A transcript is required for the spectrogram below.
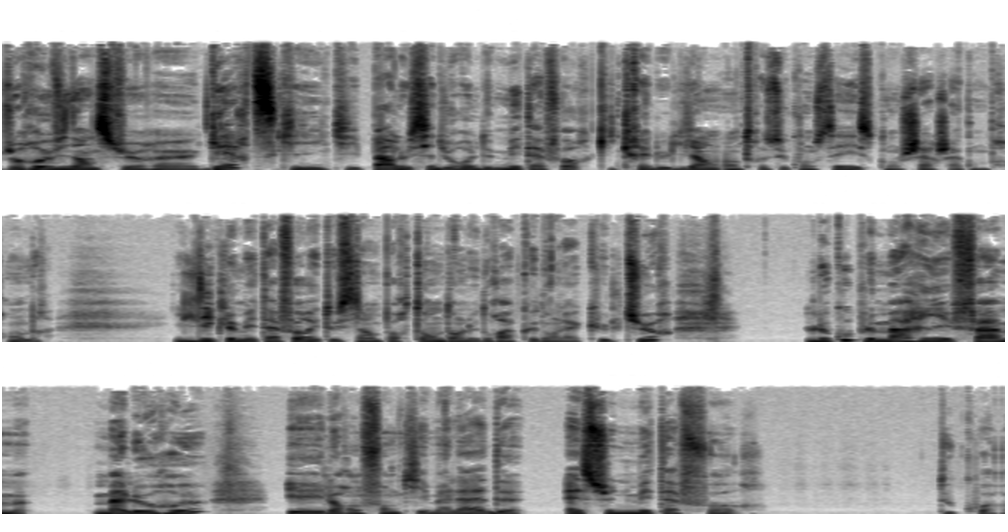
Je reviens sur euh, Gertz qui, parle aussi du rôle de métaphore qui crée le lien entre ce qu'on sait et ce qu'on cherche à comprendre. Il dit que le métaphore est aussi important dans le droit que dans la culture. Le couple mari et femme malheureux et leur enfant qui est malade, est-ce une métaphore de quoi?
